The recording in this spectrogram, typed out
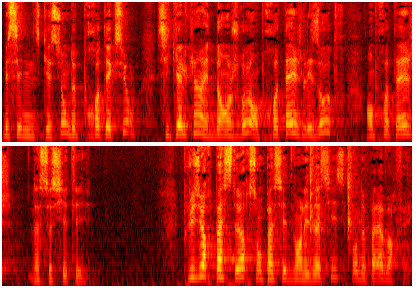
mais c'est une question de protection. Si quelqu'un est dangereux, on protège les autres, on protège la société. Plusieurs pasteurs sont passés devant les assises pour ne pas l'avoir fait.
